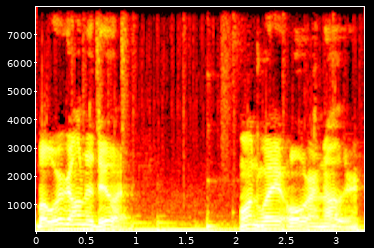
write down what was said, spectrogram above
But we're going to do it. One way or another.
